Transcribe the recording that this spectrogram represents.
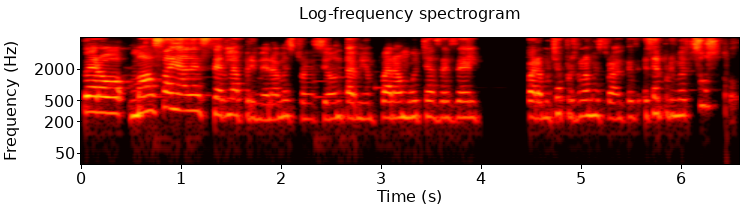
pero más allá de ser la primera menstruación, también para muchas es el, para muchas personas menstruantes es el primer susto,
